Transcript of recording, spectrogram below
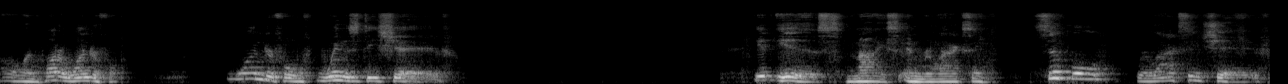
Oh, what a wonderful, wonderful Wednesday shave. It is nice and relaxing. Simple, relaxing shave.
